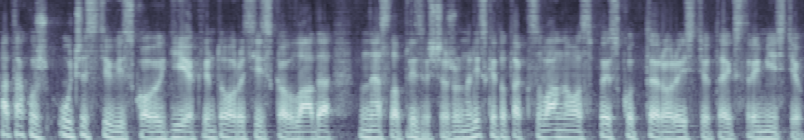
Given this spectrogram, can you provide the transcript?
а також участі в військових діях. Крім того, російська влада внесла прізвище журналістки до так званого списку терористів та екстремістів.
